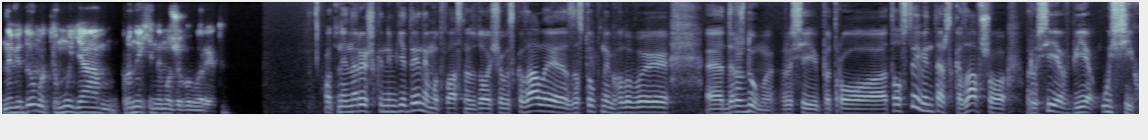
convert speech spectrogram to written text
Невідомо, тому я про них і не можу говорити. От не Наришкиним єдиним, от власне до того, що ви сказали, заступник голови е, Держдуми Росії Петро Толстий він теж сказав, що Росія вб'є усіх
